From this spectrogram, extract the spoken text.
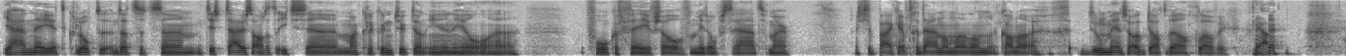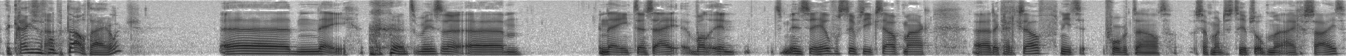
ja, nee, het klopt. Dat het, um, het is thuis altijd iets uh, makkelijker natuurlijk dan in een heel uh, vol café of zo. Of midden op straat. Maar als je het een paar keer hebt gedaan, dan, dan kan, uh, doen mensen ook dat wel, geloof ik. Ja. En krijgen ze ervoor ja. betaald eigenlijk? nee. Tenminste, um, nee. Tenzij, want in, tenminste heel veel strips die ik zelf maak, daar krijg ik zelf niet voor betaald. Zeg maar de strips op mijn eigen site.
